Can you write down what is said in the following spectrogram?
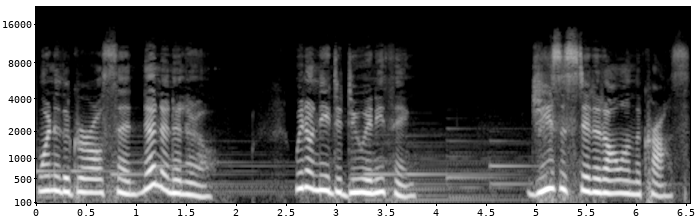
one of the girls said, No, no, no, no, no. We don't need to do anything. Jesus did it all on the cross.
